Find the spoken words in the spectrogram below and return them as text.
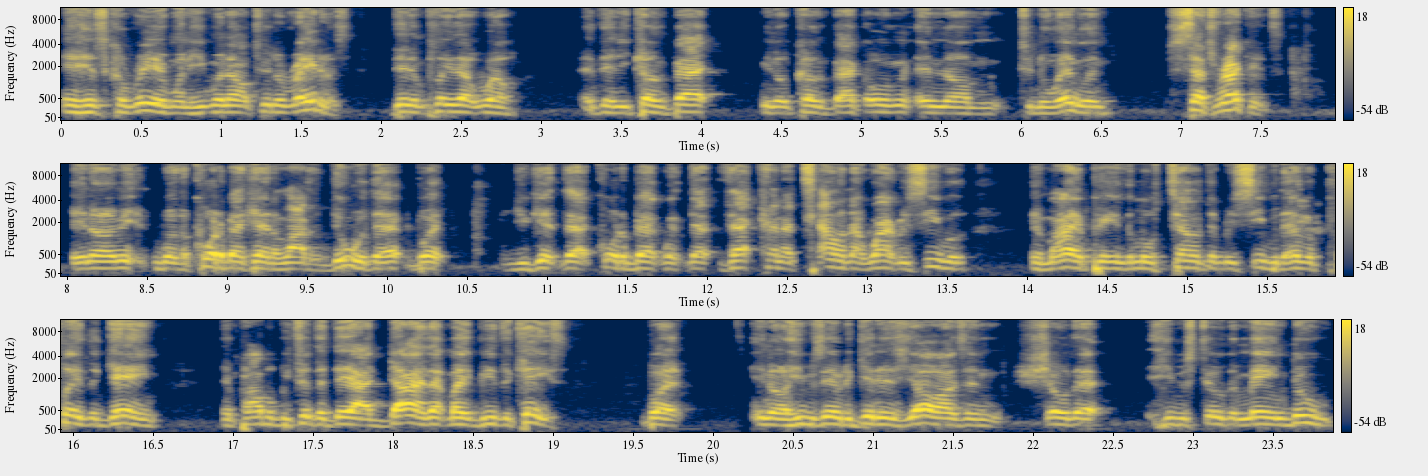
in his career when he went out to the Raiders. Didn't play that well, and then he comes back. You know, comes back over in um to New England, sets records. You know what I mean? Well, the quarterback had a lot to do with that, but you get that quarterback with that that kind of talent, that wide receiver. In my opinion, the most talented receiver to ever play the game, and probably to the day I die, that might be the case. But you know, he was able to get his yards and show that he was still the main dude.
